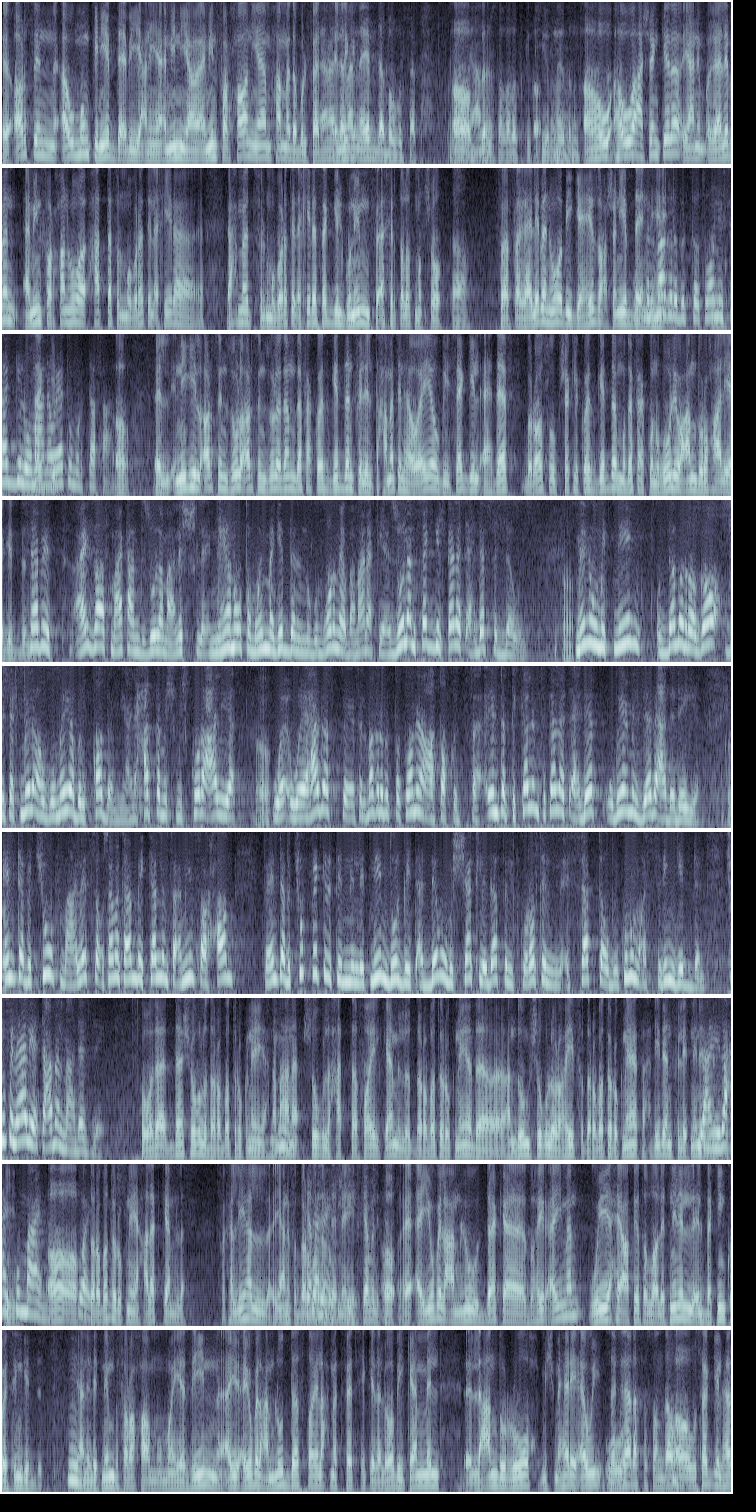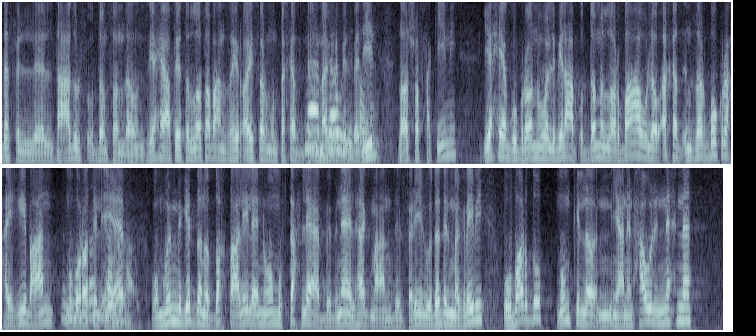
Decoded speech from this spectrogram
أرسن أو ممكن يبدأ بيه. يعني يا امين يا أمين فرحان يا محمد أبو الفتح. أنا اللي أتمنى يبدأ بأبو الفتح. آه، يعني عنده ثغرات كتير نقدر آه نستخدمها. هو هو عشان كده يعني غالبا أمين فرحان هو حتى في المباريات الأخيرة يا أحمد في المباريات الأخيرة سجل جونين في آخر ثلاث ماتشات. آه. فغالبا هو بيجهزه عشان يبدأ في النهائي. المغرب التطواني سجل. ومعنوياته مرتفعة. آه. نيجي لأرسن زولا. أرسن زولا ده مدافع كويس جدا في الالتحامات الهوائية وبيسجل أهداف براسه بشكل كويس جدا. مدافع كونغولي وعنده روح عالية جدا. ثابت عايز أقف معاك عند زولا معلش لأن هي نقطة مهمة جدا إن جمهورنا يبقى معانا فيها. زولا مسجل ثلاث أهداف في الدوري. منهم اثنين قدام الرجاء بتكملة هجومية بالقدم يعني حتى مش مش كرة عالية. آه. وهدف في المغرب التطواني أعتقد. فأنت بتتكلم في ثلاث أهداف وبيعمل زيادة عددية. أنت بتشوف مع لسه أسامة كمان بيتكلم في أمين فرحان فأنت بتشوف فكرة إن الاثنين دول بيتقدموا بالشكل ده في الكرات ال- الثابتة وبيكونوا مؤثرين جدا. شوف الأهلي يتعامل مع ده إزاي. هو ده ده شغل ضربات ركنية. إحنا معانا شغل حتى file كامل للضربات الركنية. ده عندهم شغل رهيب في الضربات الركنية تحديدا في الاثنين يعني ده هيكون معانا. آه آه في الضربات. الركنية حالات كاملة. فخليها يعني في الضربات الركنية. كامل أه التشكيل. أيوب العملود ده كظهير أيمن ويحيى عطية الله. الاثنين الباكين كويسين جدا. يعني الاثنين بصراحة مميزين. أيوب العملود ده style أحمد فتحي كده اللي هو بيكمل اللي عنده الروح مش مهاري قوي سجل هدف في صن داونز آه وسجل هدف ال- التعادل في قدام صن داونز يحيى عطية الله طبعا ظهير أيسر منتخب المغرب البديل لأشرف حكيمي. يحيى جبران هو اللي بيلعب قدام الأربعة ولو أخذ إنذار بكرة هيغيب عن مباراة الإياب. ومهم جدا الضغط عليه لأن هو مفتاح لعب ببناء الهجمة عند الفريق الوداد المغربي. وبرضه ممكن لو يعني نحاول إن إحنا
